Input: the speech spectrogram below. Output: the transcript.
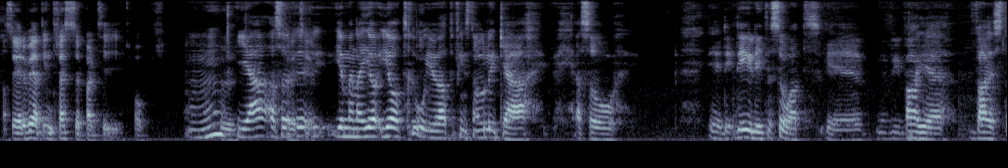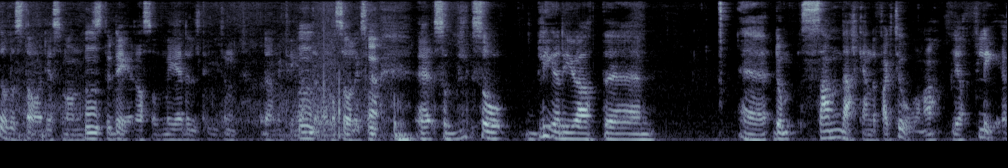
Alltså är det via ett intresseparti? Och, Mm, Hur ja, alltså, eh, jag menar, jag, jag tror ju att det finns några olika, alltså, eh, det, det är ju lite så att eh, varje, varje större stadie som man Mm. studerar, som medeltiden, moderniteten Mm. eller så, liksom, eh, så, så blir det ju att eh, eh, de samverkande faktorerna blir fler.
